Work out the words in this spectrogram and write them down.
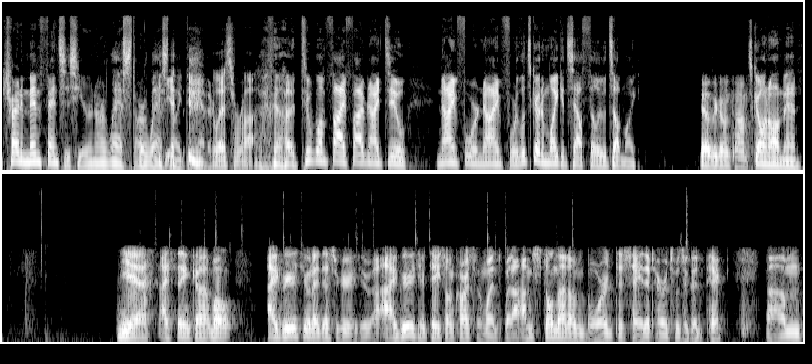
trying to mend fences here in our last our last Yeah. night together. Last hurrah. 215 592 9494. Let's go to Mike in South Philly. What's up, Mike? Yeah, how's it going, Tom? What's going on, man? Yeah, I think. Uh, well, I agree with you and I disagree with you. I agree with your takes on Carson Wentz, but I'm still not on board to say that Hurts was a good pick. Um,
